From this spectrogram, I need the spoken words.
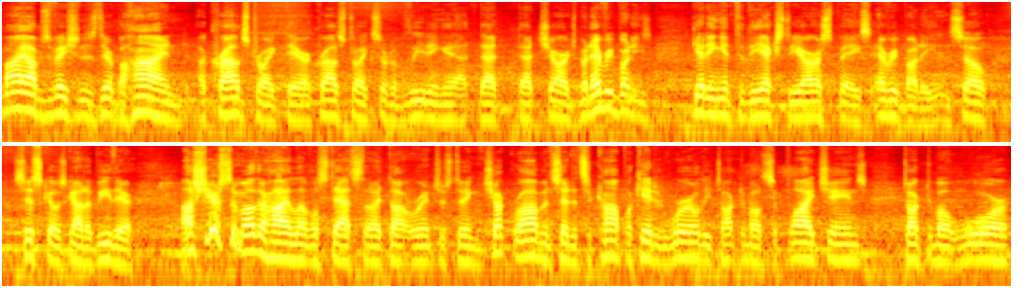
my observation is they're behind a CrowdStrike there, a CrowdStrike sort of leading that, that, that charge, but everybody's getting into the XDR space, everybody, and so Cisco's got to be there. I'll share some other high level stats that I thought were interesting. Chuck Robbins said it's a complicated world. He talked about supply chains, talked about war,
